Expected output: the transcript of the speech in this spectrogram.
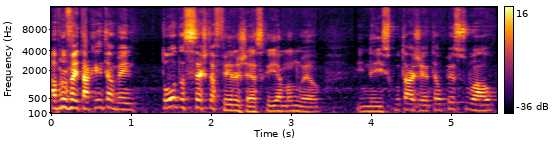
aproveitar quem também, toda sexta-feira, Jéssica e Emanuel Ney, escuta a gente, é o pessoal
